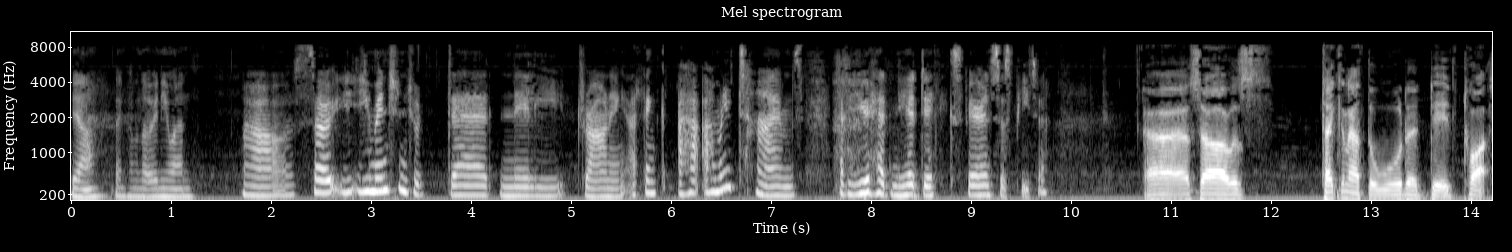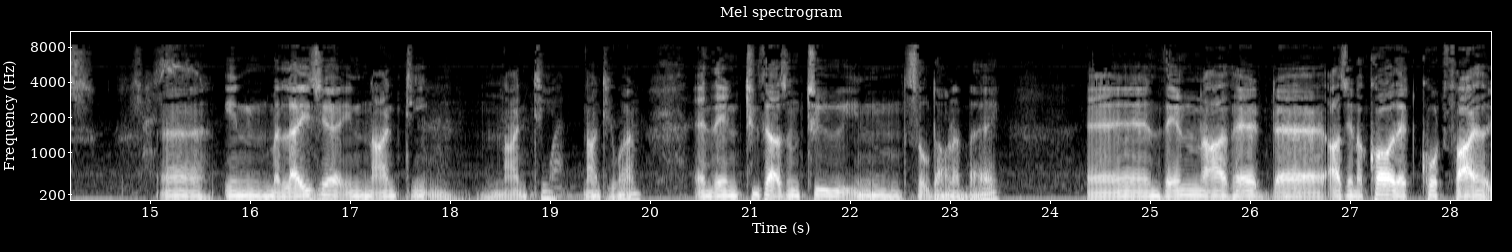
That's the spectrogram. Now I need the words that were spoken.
Yeah, I think I'm the only one. Wow. So you mentioned your dad nearly drowning. I think, how, how many times have you had near-death experiences, Peter? Uh, so I was taken out the water dead twice. Uh, in Malaysia in 1990, 91, and then 2002 in Saldanha Bay. And then I've had, uh, I was in a car that caught fire,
